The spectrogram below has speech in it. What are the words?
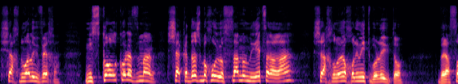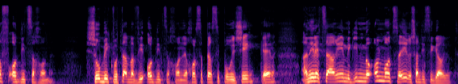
שאנחנו על אויביך. נזכור כל הזמן שהקדוש ברוך הוא שם לנו יצר הרע, שאנחנו לא יכולים להתבודד איתו, ולאסוף עוד ניצחון. שהוא בעקבותיו מביא עוד ניצחון. אני יכול לספר סיפור אישי, כן? אני לצערי, מגיל מאוד מאוד צעיר, עישנתי סיגריות.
